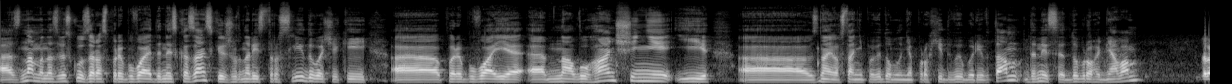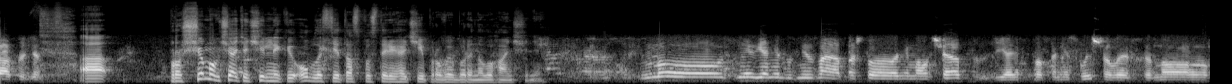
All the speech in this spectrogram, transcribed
З нами на зв'язку зараз перебуває Денис Казанський, журналіст-розслідувач, який перебуває е, на Луганщині і знає останні повідомлення про хід виборів там. Денисе, доброго дня вам. Здравствуйте. Про що мовчать очільники області та спостерігачі про вибори на Луганщині? Ну, я не, не знаю, про что они молчат, я просто не слышал их, но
